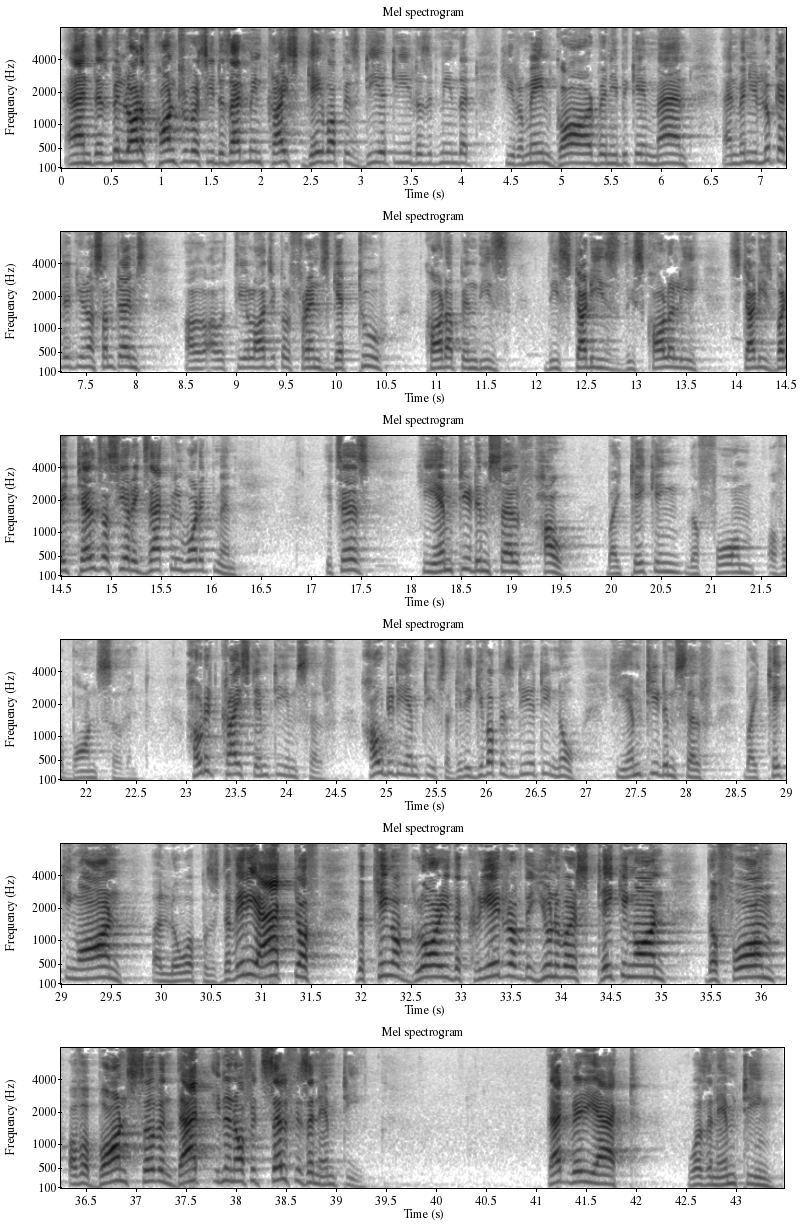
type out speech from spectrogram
And there's been a lot of controversy. Does that mean Christ gave up his deity? Does it mean that he remained God when he became man? And when you look at it, you know, sometimes our, our theological friends get too caught up in these, these studies, these scholarly studies. But it tells us here exactly what it meant. It says, He emptied himself how? By taking the form of a bond servant. How did Christ empty himself? How did he empty himself? Did he give up his deity? No. He emptied himself by taking on a lower position. The very act of the King of glory, the creator of the universe, taking on the form of a bond servant, that in and of itself is an emptying. That very act was an emptying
